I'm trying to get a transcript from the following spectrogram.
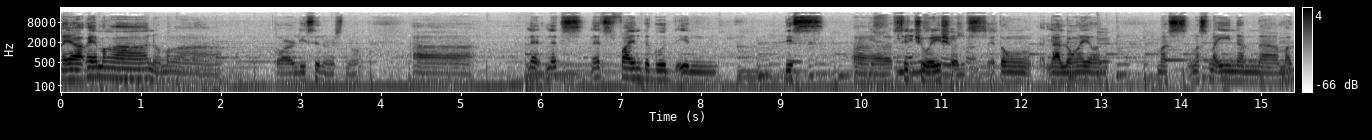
kaya kaya mga ano mga to our listeners no uh, let, let's let's find the good in this uh, situations. Itong lalo ngayon mas mas mainam na mag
